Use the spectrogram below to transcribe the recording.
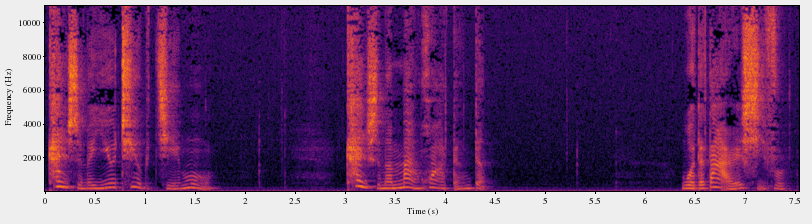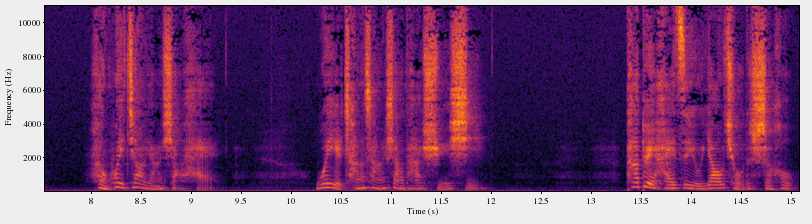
看什么 YouTube 节目、看什么漫画等等。我的大儿媳妇很会教养小孩，我也常常向她学习。她对孩子有要求的时候，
